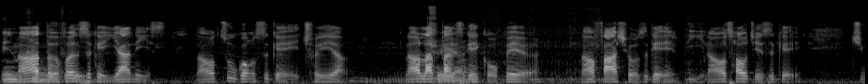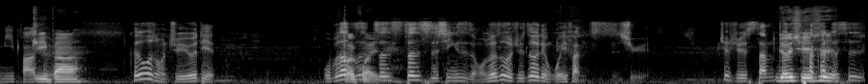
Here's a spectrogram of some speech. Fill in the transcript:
然后他得分是给 Yanis，然后助攻是给崔样，然后篮板是给狗贝尔，然后罚球是给 MB，然后超节是给 Jimmy 八。G 八。可是为什么觉得有点？我不知道这真真实性是什么，可是我觉得这有点违反直觉，就觉得三分他看的是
